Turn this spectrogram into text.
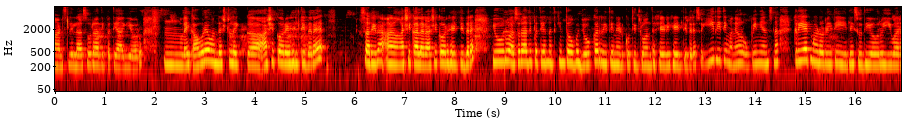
ಮಾಡಿಸ್ಲಿಲ್ಲ ಅಸುರಾಧಿಪತಿ ಆಗಿ ಅವರು ಲೈಕ್ ಅವರೇ ಒಂದಷ್ಟು ಲೈಕ್ ಆಶಿಕ್ ಅವರೇ ಹೇಳ್ತಿದ್ದಾರೆ. ಸಾರಿ ರಾ ಆಶಿಕಾಲ ರಾಶಿಕ್ ಅವ್ರು ಹೇಳ್ತಿದ್ದಾರೆ, ಇವರು ಅಸುರಾಧಿಪತಿ ಅನ್ನೋದಕ್ಕಿಂತ ಒಬ್ಬ ಜೋಕರ್ ರೀತಿ ನಡ್ಕೋತಿದ್ರು ಅಂತ ಹೇಳಿ ಹೇಳ್ತಿದ್ದಾರೆ. ಸೊ ಈ ರೀತಿ ಮನೆಯವ್ರ ಒಪಿನಿಯನ್ಸ್ನ ಕ್ರಿಯೇಟ್ ಮಾಡೋ ರೀತಿ ಇಲ್ಲಿ ಸುದಿಯವರು ಈ ವಾರ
